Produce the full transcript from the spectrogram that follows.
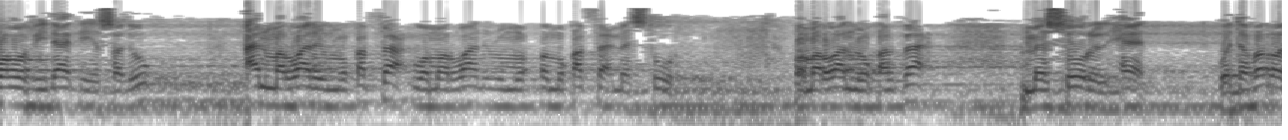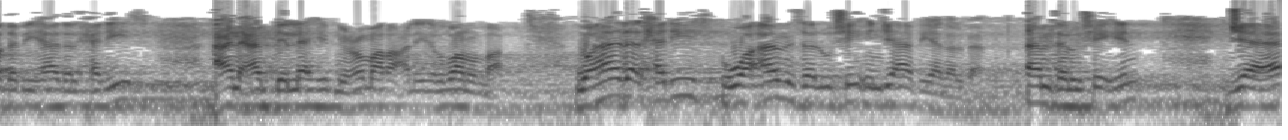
وهو في ذاته صدوق عن مروان المقفع ومروان المقفع مستور. ومروان المقفع مستور الحال. وتفرد بهذا الحديث عن عبد الله بن عمر عليه رضوان الله. وهذا الحديث هو أمثل شيء جاء في هذا الباب. أمثل شيء جاء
